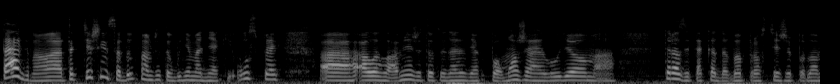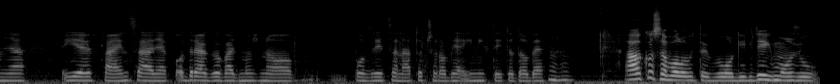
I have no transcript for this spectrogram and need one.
tak, no, a tak teším sa, dúfam, že to bude mať nejaký úspech, a, ale hlavne, že to teda nejak pomôže aj ľuďom a teraz je taká doba proste, že podľa mňa je fajn sa nejak odreagovať, možno pozrieť sa na to, čo robia iní v tejto dobe. Uh-huh. A ako sa volujú tie vlogy? Kde ich môžu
